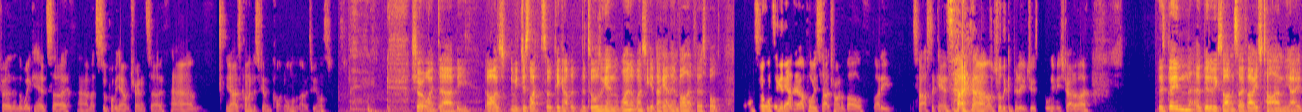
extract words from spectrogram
further than the week ahead. So um, that's still probably how I'm training. So, um, you know, I was kind of just feeling quite normal at the moment, to be honest. sure, it won't uh, be. Oh, we just like sort of picking up the, the tools again, won't it? Once you get back out there and bowl that first ball. I'm sure once I get out there, I'll probably start trying to bowl bloody as fast as I can. So um, I'm sure the competitive juice will hit me straight away. There's been a bit of excitement so far each time, you know,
